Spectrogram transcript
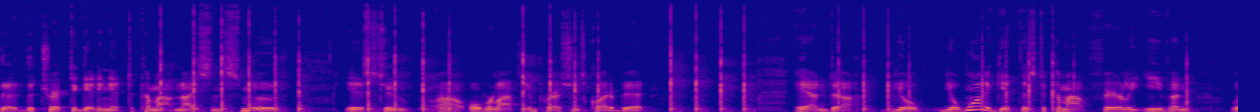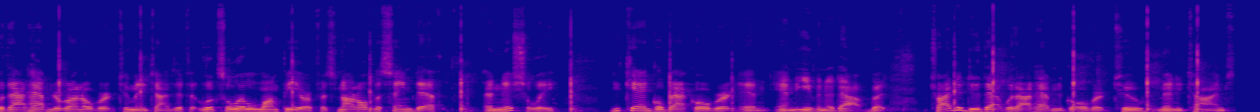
the, the trick to getting it to come out nice and smooth is to uh, overlap the impressions quite a bit. And uh, you'll, you'll want to get this to come out fairly even without having to run over it too many times. If it looks a little lumpy or if it's not all the same depth initially, you can go back over it and, and even it out. But try to do that without having to go over it too many times.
